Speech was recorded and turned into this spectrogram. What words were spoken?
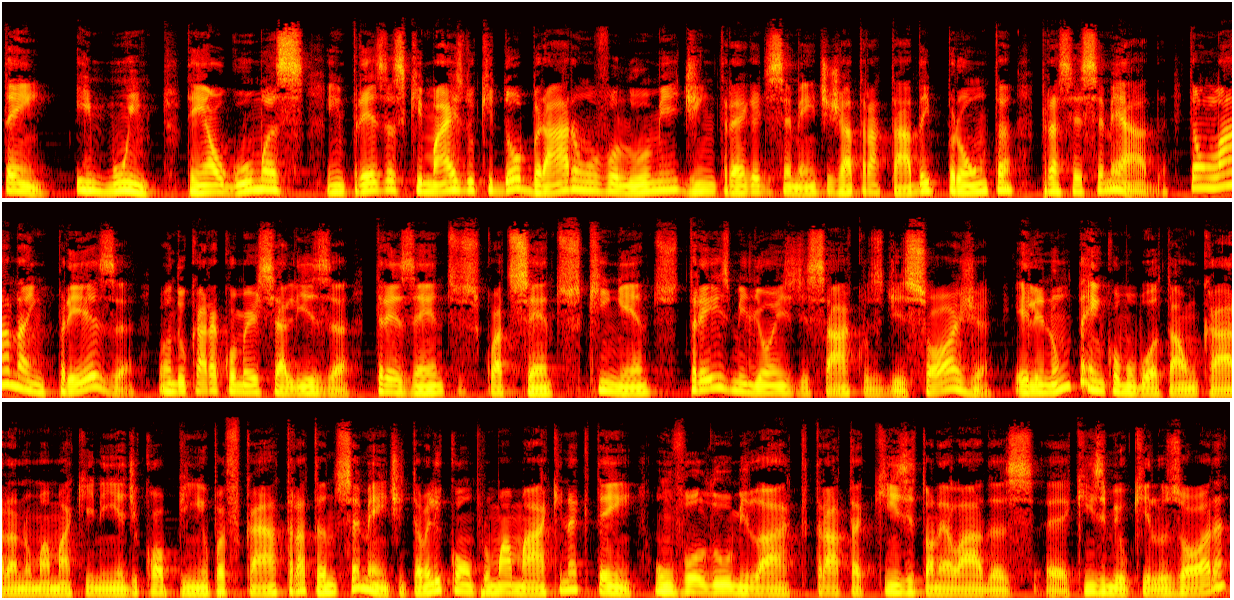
Tem e muito. Tem algumas empresas que mais do que dobraram o volume de entrega de semente já tratada e pronta para ser semeada. Então, lá na empresa, quando o cara comercializa 300, 400, 500, 3 milhões de sacos de soja, ele não tem como botar um cara numa maquininha de copinho para ficar tratando semente. Então, ele compra uma máquina que tem um volume lá que trata 15 toneladas, é, 15 mil quilos hora,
